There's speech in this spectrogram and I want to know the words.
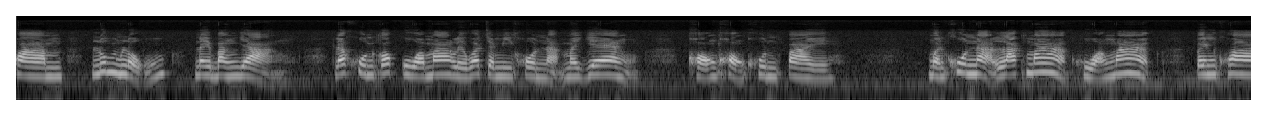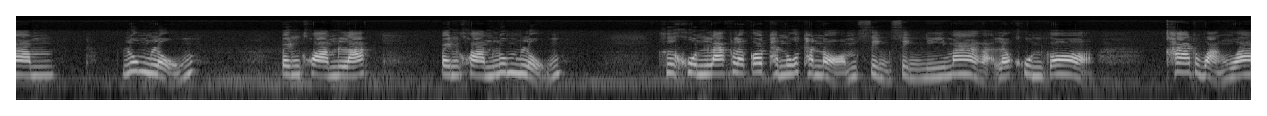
ความลุ่มหลงในบางอย่าง และคุณก็กลัวมากเลยว่าจะมีคนน่ะมาแย่งของของคุณไป เหมือนคุณน่ะรักมากหวงมาก เป็นความลุ่มหลง เป็นความรัก เป็นความลุ่มหลง คือคุณรักแล้วก็ทนุถนอมสิ่งสิ่งนี้มากอะแล้วคุณก็คาดหวังว่า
